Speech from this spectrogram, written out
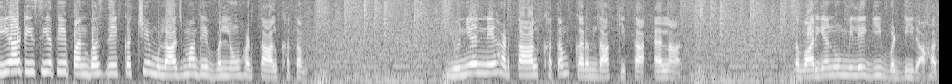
ਪੀਆਰਟੀਸੀ ਅਤੇ ਪਨਬਸ ਦੇ ਕੱਚੇ ਮੁਲਾਜ਼ਮਾਂ ਦੇ ਵੱਲੋਂ ਹੜਤਾਲ ਖਤਮ। ਯੂਨੀਅਨ ਨੇ ਹੜਤਾਲ ਖਤਮ ਕਰਨ ਦਾ ਕੀਤਾ ਐਲਾਨ। ਸਵਾਰੀਆਂ ਨੂੰ ਮਿਲੇਗੀ ਵੱਡੀ ਰਾਹਤ।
